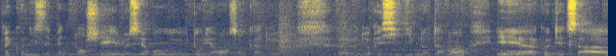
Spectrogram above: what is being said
préconise les peines planchées et le zéro tolérance en cas de, récidive notamment. Et à côté de ça,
